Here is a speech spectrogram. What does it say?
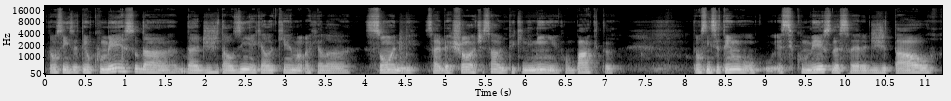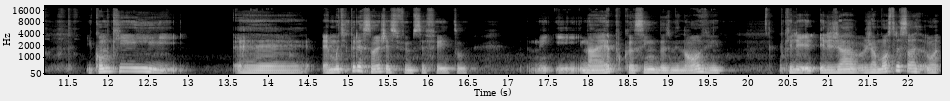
Então, assim, você tem o começo da, da digitalzinha, aquela, Canon, aquela Sony Cybershot, sabe? Pequenininha, compacta. Então, assim, você tem esse começo dessa era digital e como que é, é muito interessante esse filme ser feito na época, assim, em 2009, porque ele, ele já, já mostra essa, uma,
